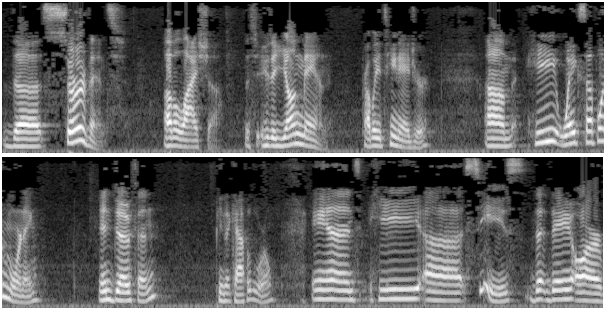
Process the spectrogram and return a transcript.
the servant of Elisha, who's a young man, probably a teenager, um, he wakes up one morning in Dothan, peanut capital of the world, and he uh, sees that they are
